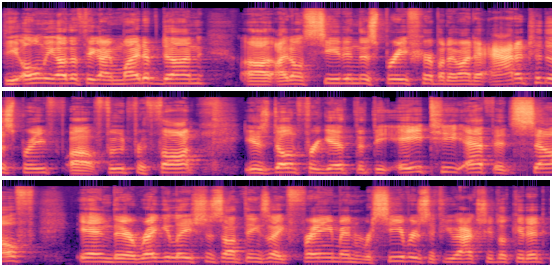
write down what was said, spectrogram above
The only other thing I might have done, uh, I don't see it in this brief here, but I might have added to this brief, uh, food for thought, is don't forget that the ATF itself in their regulations on things like frame and receivers, if you actually look at it,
